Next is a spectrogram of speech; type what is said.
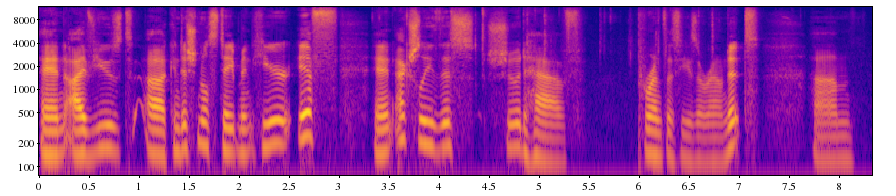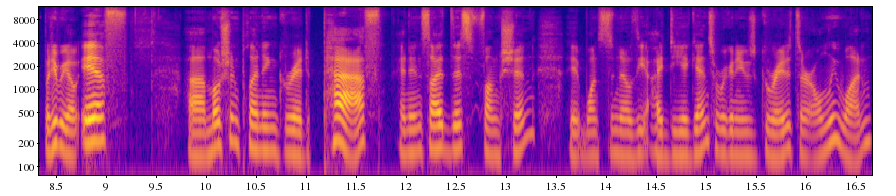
And I've used a conditional statement here, if, and actually this should have parentheses around it. Um, but here we go. If uh, motion planning grid path, and inside this function, it wants to know the ID again, so we're going to use grid, it's our only one.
